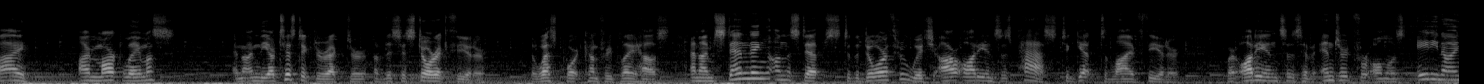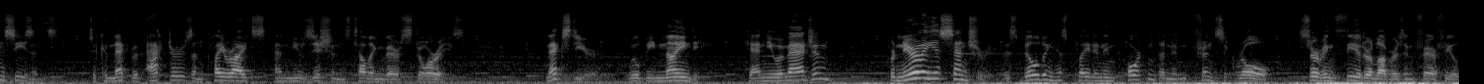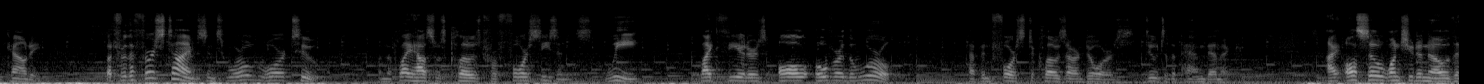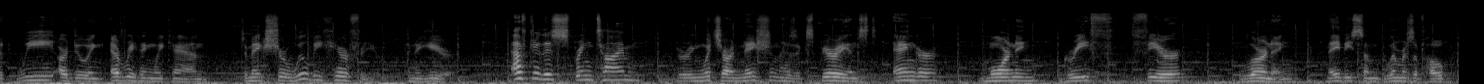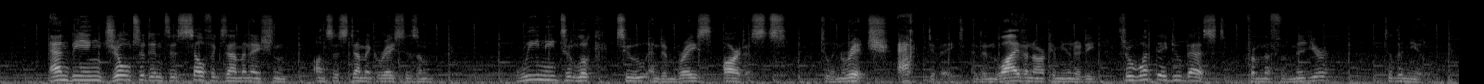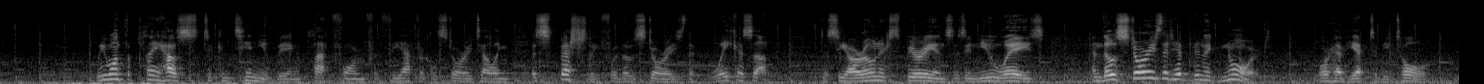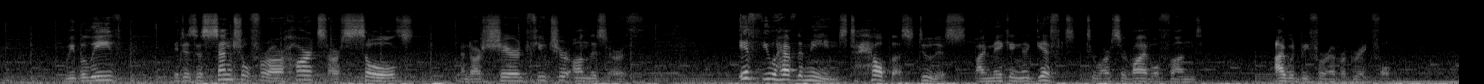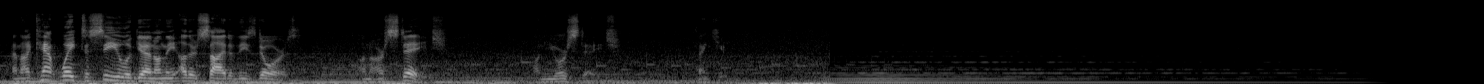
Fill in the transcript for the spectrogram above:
Hi, I'm Mark Lamos, and I'm the artistic director of this historic theater, the Westport Country Playhouse, and I'm standing on the steps to the door through which our audiences pass to get to live theater, where audiences have entered for almost 89 seasons to connect with actors and playwrights and musicians telling their stories. Next year, we'll be 90. Can you imagine? For nearly a century, this building has played an important and intrinsic role serving theater lovers in Fairfield County. But for the first time since World War II, when the Playhouse was closed for four seasons, we, like theaters all over the world, have been forced to close our doors due to the pandemic. I also want you to know that we are doing everything we can to make sure we'll be here for you in a year. After this springtime, during which our nation has experienced anger, mourning, grief, fear, learning, maybe some glimmers of hope, and being jolted into self-examination on systemic racism, we need to look to and embrace artists to enrich, activate, and enliven our community through what they do best, from the familiar to the new. We want the Playhouse to continue being a platform for theatrical storytelling, especially for those stories that wake us up to see our own experiences in new ways, and those stories that have been ignored or have yet to be told. We believe it is essential for our hearts, our souls, and our shared future on this earth. If you have the means to help us do this by making a gift to our survival fund, I would be forever grateful. And I can't wait to see you again on the other side of these doors, on our stage, on your stage. Thank you.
